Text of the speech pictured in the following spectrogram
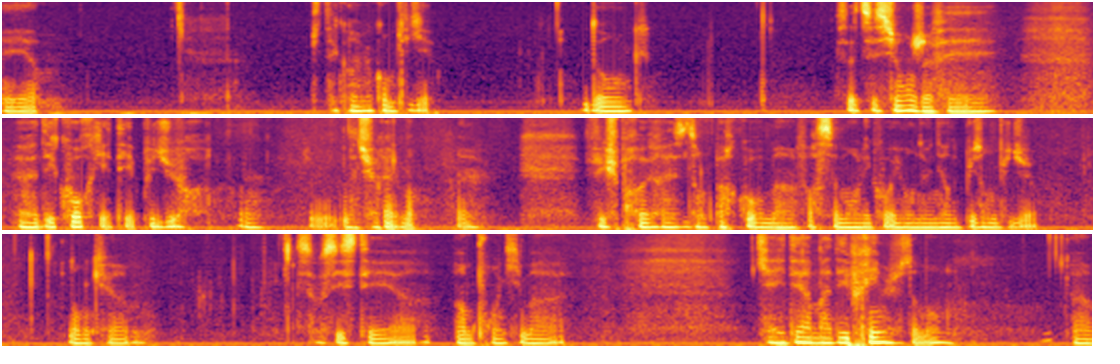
et c'était quand même compliqué. Donc, cette session, j'avais des cours qui étaient plus durs, naturellement vu que je progresse dans le parcours, ben forcément les cours ils vont devenir de plus en plus durs. Donc euh, ça aussi c'était euh, un point qui m'a qui a aidé à ma déprime justement. Euh,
